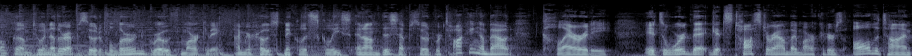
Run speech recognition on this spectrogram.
Welcome to another episode of Learn Growth Marketing. I'm your host, Nicholas Scalice, and on this episode, we're talking about clarity. It's a word that gets tossed around by marketers all the time,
